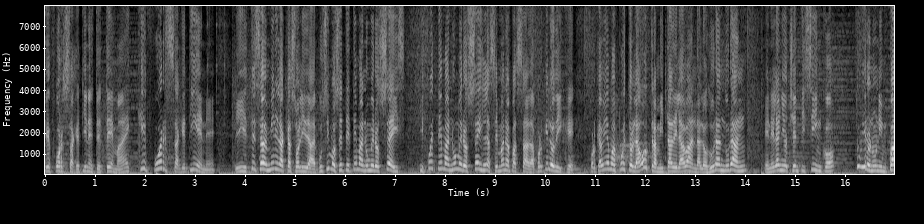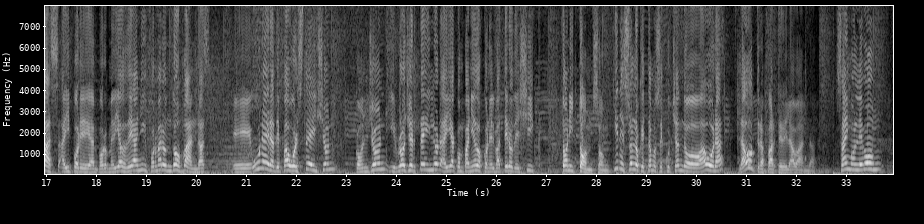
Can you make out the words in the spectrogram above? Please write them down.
Qué fuerza que tiene este tema, ¿eh? Qué fuerza que tiene. Y usted sabe, mire la casualidad. Pusimos este tema número 6 y fue tema número 6 la semana pasada. ¿Por qué lo dije? Porque habíamos puesto la otra mitad de la banda, los Durán Durán, en el año 85. Tuvieron un impas ahí por, eh, por, mediados de año y formaron dos bandas. Eh, una era de Power Station, con John y Roger Taylor, ahí acompañados con el batero de Chic Tony Thompson. ¿Quiénes son los que estamos escuchando ahora? La otra parte de la banda. Simon Le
